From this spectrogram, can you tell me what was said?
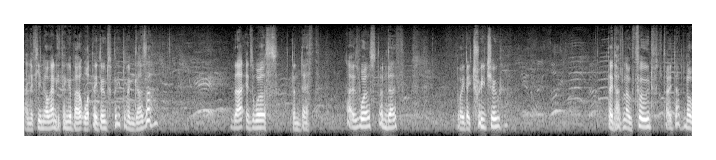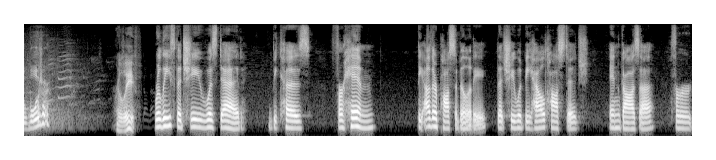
And if you know anything about what they do to people in Gaza, that is worse than death. That is worse than death. The way they treat you. They'd have no food, they'd have no water. Relief. Relief that she was dead because for him, the other possibility that she would be held hostage in Gaza for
